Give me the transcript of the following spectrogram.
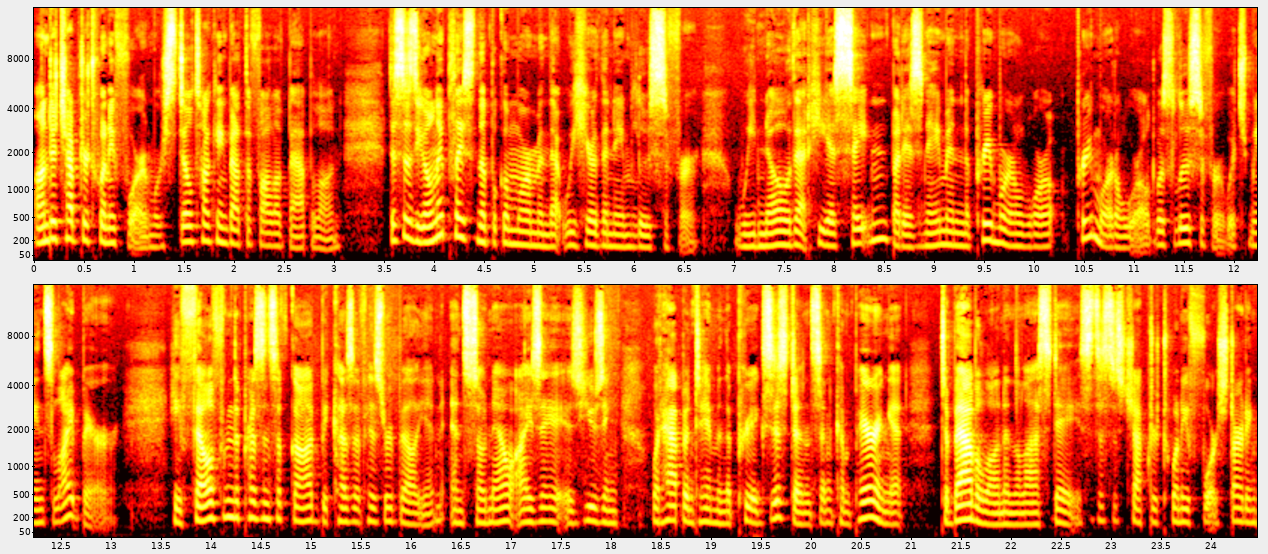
on to chapter 24, and we're still talking about the fall of Babylon. This is the only place in the Book of Mormon that we hear the name Lucifer. We know that he is Satan, but his name in the premortal world, premortal world was Lucifer, which means light bearer. He fell from the presence of God because of his rebellion, and so now Isaiah is using what happened to him in the pre existence and comparing it to Babylon in the last days. This is chapter 24, starting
